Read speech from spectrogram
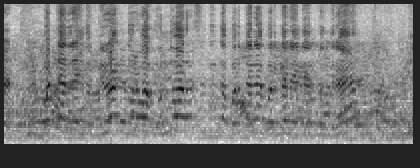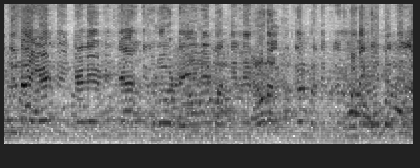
ಅಕ್ಸೆಪ್ಟೆಡ್ ಬಟ್ ಆದ್ರೆ ಇದು ನಿರಂತರವಾಗಿ ಒಂದು ವರ್ಷದಿಂದ ಬರ್ತಾನೆ ಬರ್ತಾನೆ ಇದೆ ಅಂತಂದ್ರೆ ಇದನ್ನ ಹೇಳ್ತೀನಿ ಕೇಳಿ ವಿದ್ಯಾರ್ಥಿಗಳು ಡೈಲಿ ಬಂದಿಲ್ಲಿ ರೋಡಲ್ಲಿ ಕುತ್ಕೊಂಡು ಪ್ರತಿಭಟನೆ ಮಾಡಕ್ಕೆ ಬಂದಿಲ್ಲ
